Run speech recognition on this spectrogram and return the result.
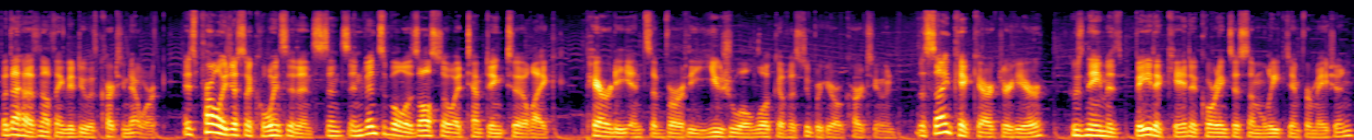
but that has nothing to do with Cartoon Network. It's probably just a coincidence, since Invincible is also attempting to, like, parody and subvert the usual look of a superhero cartoon. The sidekick character here, whose name is Beta Kid according to some leaked information,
